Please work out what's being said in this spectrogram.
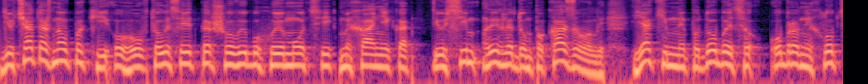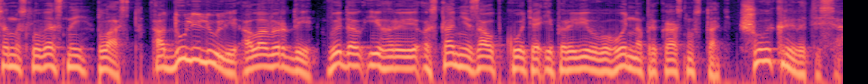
Дівчата ж навпаки оговталися від першого вибуху емоцій, механіка і усім виглядом показували, як їм не подобається обраний хлопцями словесний пласт. А дулі-люлі, ала верди, видав Ігореві останній залп котя і перевів вогонь на прекрасну стать. Що ви кривитеся?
